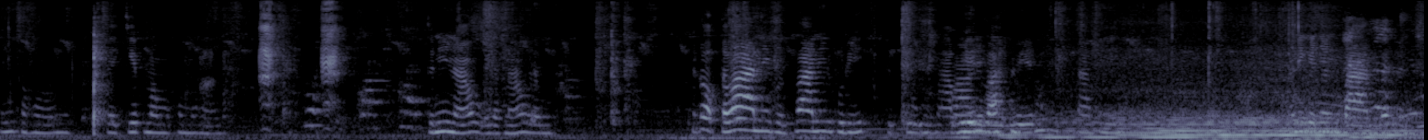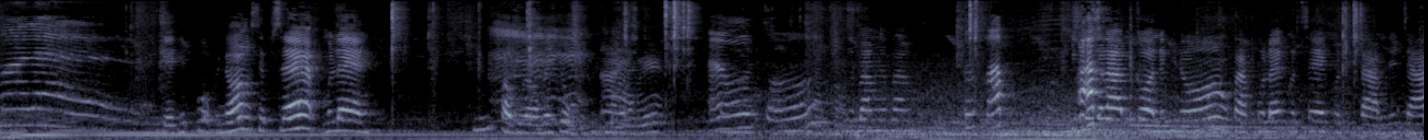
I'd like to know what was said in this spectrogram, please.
นี่ก็หอมใส่เก็บมามันก็มาหอมตัวนี้หนาวอยากหนาวเลยนี่มันออกแต่ว่านี่ผุดฟ้านี่ผุดีจุกๆหาเวียนวะเว้นตามพีอันนี้ก็ยังบานไปเลยมา แล้วแกงเห็ดพวกพี่น้องแซ่บๆมื้อแรงเปล่าเบื่อไม่จมอายมาแม่เอาต่อไงบ้างไงบ้างครับคลิปนี้ก็ลาไปก่อนนะพี่น้อง ฝากกดไลค์ กดแชร์ กดติดตามด้วยจ้า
